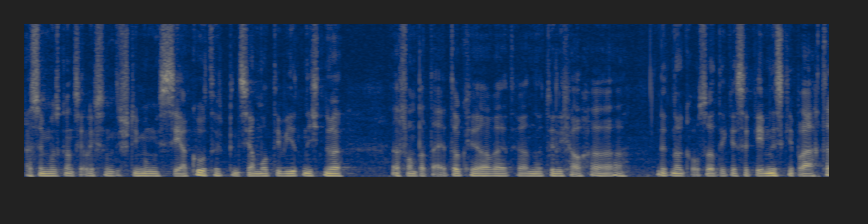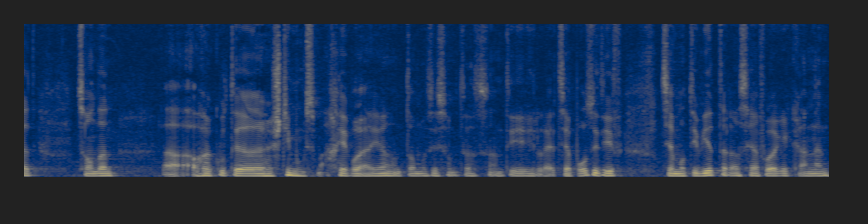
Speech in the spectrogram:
Also ich muss ganz ehrlich sagen, die Stimmung ist sehr gut. Ich bin sehr motiviert, nicht nur äh, vom Parteitag her, weil der natürlich auch äh, nicht nur ein großartiges Ergebnis gebracht hat, sondern äh, auch eine gute Stimmungsmache war. Ja. Und da muss ich sagen, da sind die Leute sehr positiv, sehr motiviert daraus hervorgegangen.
